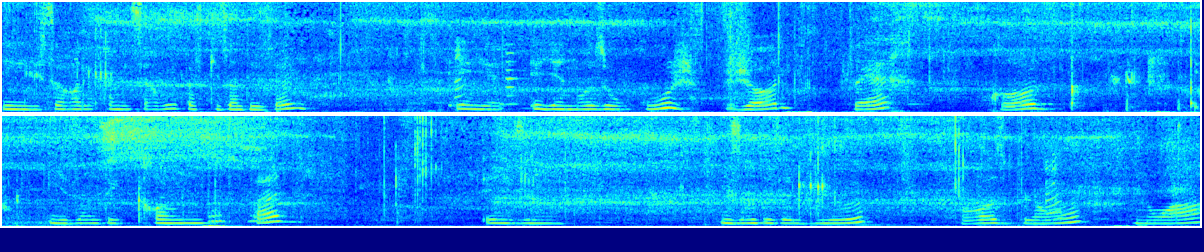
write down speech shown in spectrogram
ils se rendent comme cerveau parce qu'ils ont des ailes. Et il y a- et il y a un oiseau rouge, jaune, vert, rose. Ils ont des grandes pattes et ils ont, ils ont des ailes bleues rose, blanc, noir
